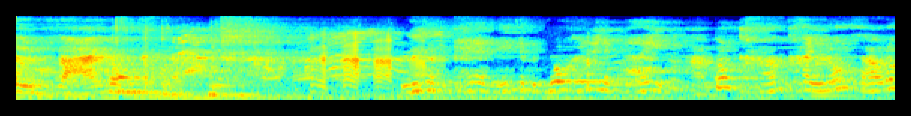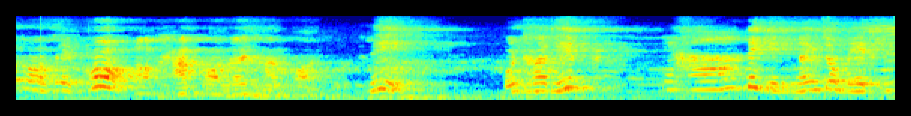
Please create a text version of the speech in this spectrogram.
ตื่นสายลูกเรื่องแค่นี้จะไปยกให้ได้ยังไง ต้องถามใครน้องสาวแล้วก่อนเสด็จพ่อ เอาถามก่อนเลยถามก่อนนี่บนทาทิพย์นะคะได้ยินไหมเจ้าเมธี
